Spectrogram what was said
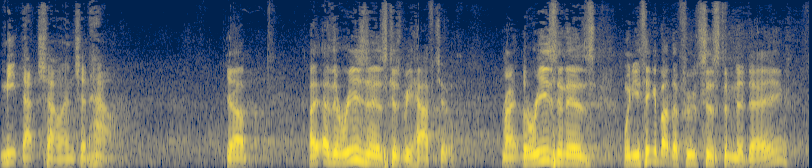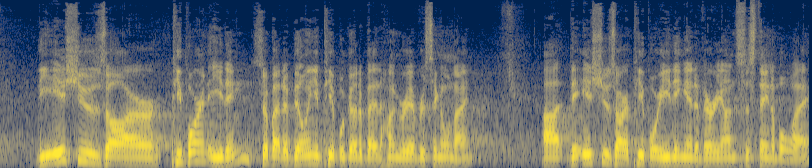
meet that challenge and how? Yeah, I, the reason is because we have to, right? The reason is when you think about the food system today, the issues are people aren't eating, so about a billion people go to bed hungry every single night. Uh, the issues are people are eating in a very unsustainable way.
